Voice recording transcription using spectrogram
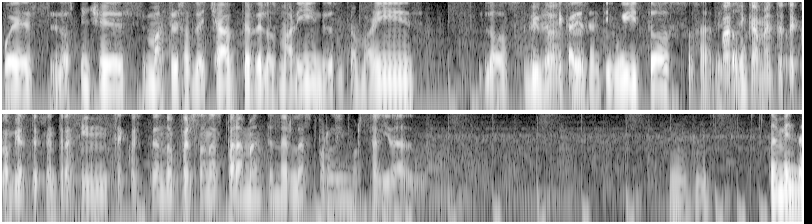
pues los pinches Masters of the Chapter de los Marines, de los Ultramarines, los bibliotecarios antiguitos, o sea, de Básicamente te conviertes en Tracin secuestrando personas para mantenerlas por la inmortalidad. También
